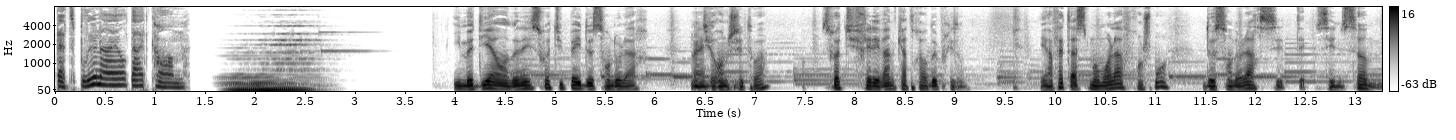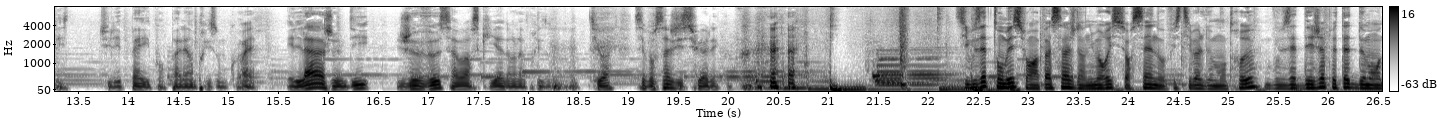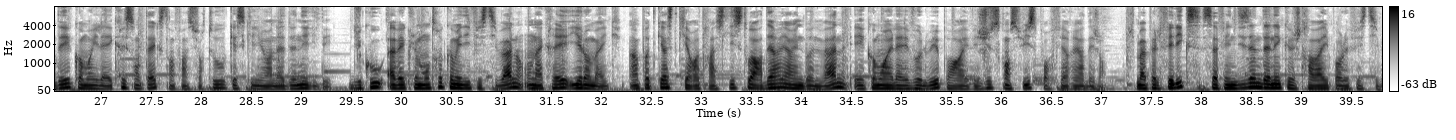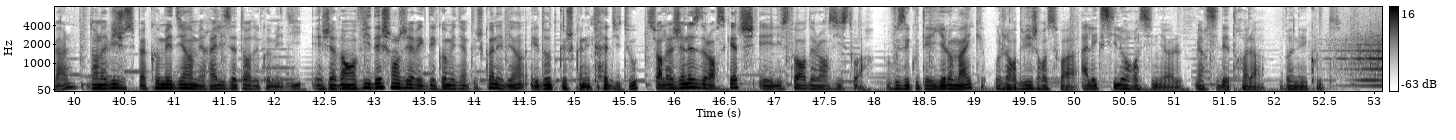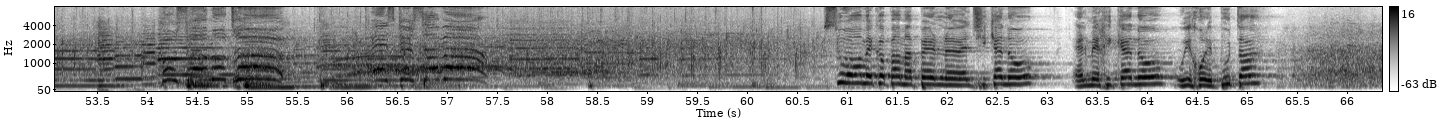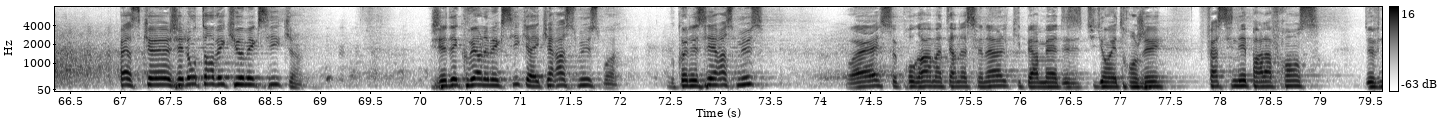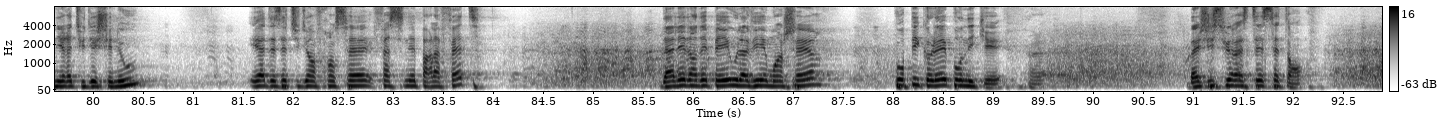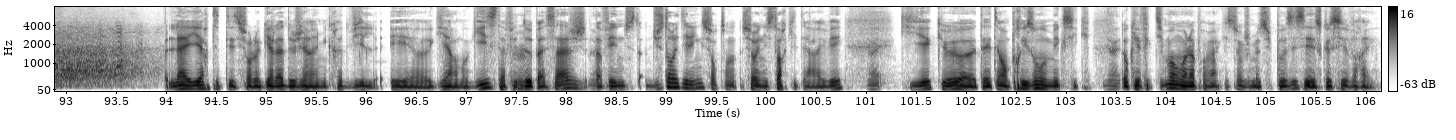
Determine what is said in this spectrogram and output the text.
That's BlueNile.com. Il me dit à un moment donné, soit tu payes 200 dollars et Ouais. tu rentres chez toi, soit tu fais les 24 heures de prison. Et en fait, à ce moment-là, franchement, 200 dollars, c'est une somme, mais tu les payes pour pas aller en prison. Quoi. Ouais. Et là, je me dis, je veux savoir ce qu'il y a dans la prison. tu vois C'est pour ça que j'y suis allé. quoi. Si vous êtes tombé sur un passage d'un humoriste sur scène au Festival de Montreux, vous vous êtes déjà peut-être demandé comment il a écrit son texte, enfin surtout qu'est-ce qui lui en a donné l'idée. Du coup, avec le Montreux Comedy Festival, on a créé Yellow Mike, un podcast qui retrace l'histoire derrière une bonne vanne et comment elle a évolué pour arriver jusqu'en Suisse pour faire rire des gens. Je m'appelle Félix, ça fait une dizaine d'années que je travaille pour le festival. Dans la vie, je suis pas comédien mais réalisateur de comédie et j'avais envie d'échanger avec des comédiens que je connais bien et d'autres que je connais pas du tout sur la genèse de leurs sketchs et l'histoire de leurs histoires. Vous écoutez Yellow Mike, aujourd'hui je reçois Alexis Le Rossignol. Merci d'être là, écoute. Bonsoir Montreux Est-ce que ça va? Souvent mes copains m'appellent euh, El Chicano, El Mexicano ou Hijo de puta. Parce que j'ai longtemps vécu au Mexique. J'ai découvert le Mexique avec Erasmus, moi. Vous connaissez Erasmus? Ouais, ce programme international qui permet à des étudiants étrangers fascinés par la France de venir étudier chez nous et à des étudiants français fascinés par la fête d'aller dans des pays où la vie est moins chère pour picoler, pour niquer. Voilà. Ben, j'y suis resté 7 ans. Là, hier, tu étais sur le gala de Jérémy Crédville et euh, Guillermo Guise. Tu as fait Mm. deux passages. Tu as fait une du storytelling sur, ton- sur une histoire qui t'est arrivée, Ouais. qui est que tu as été en prison au Mexique. Ouais. Donc, effectivement, moi, la première question que je me suis posée, c'est est-ce que c'est vrai?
